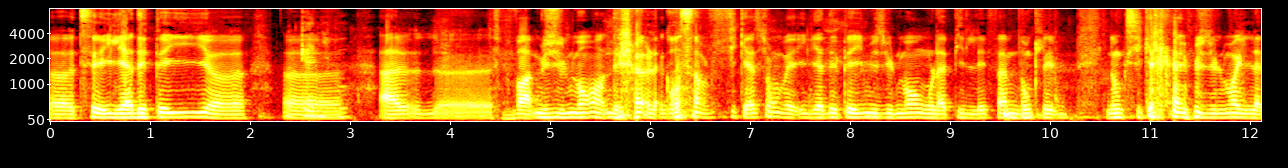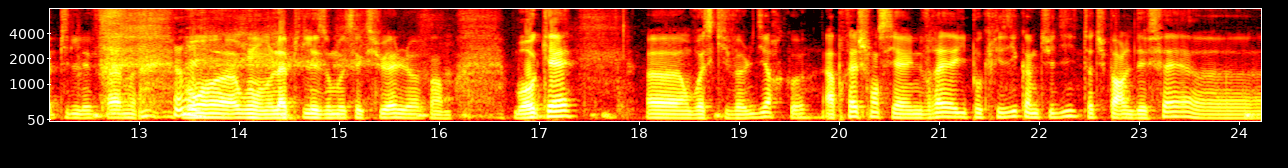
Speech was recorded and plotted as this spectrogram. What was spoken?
euh, tu sais il y a des pays euh, euh, Quel niveau? Euh, enfin, musulmans déjà la grosse simplification mais il y a des pays musulmans où on lapide les femmes donc les donc si quelqu'un est musulman il lapide les femmes bon euh, où on lapide les homosexuels enfin bon ok euh, on voit ce qu'ils veulent dire, quoi. Après, je pense qu'il y a une vraie hypocrisie, comme tu dis. Toi, tu parles des faits euh,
